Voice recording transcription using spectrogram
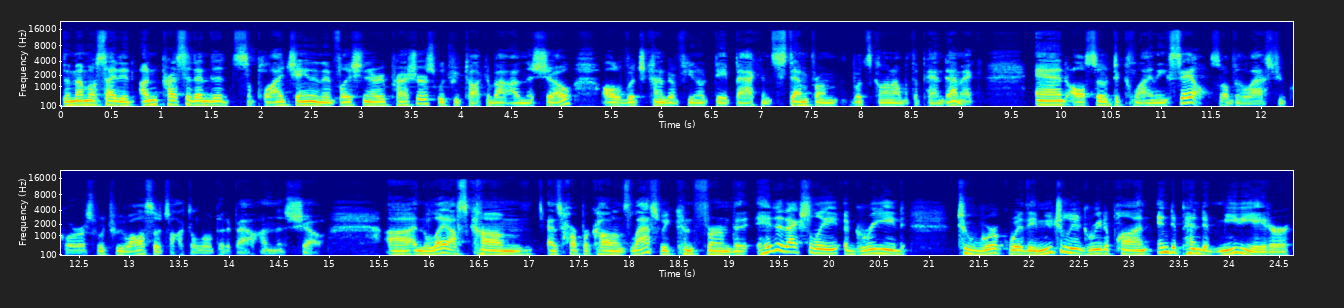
The memo cited unprecedented supply chain and inflationary pressures, which we've talked about on the show, all of which kind of, you know, date back and stem from what's gone on with the pandemic, and also declining sales over the last few quarters, which we've also talked a little bit about on this show. Uh, and the layoffs come as HarperCollins last week confirmed that it had actually agreed to work with a mutually agreed upon independent mediator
